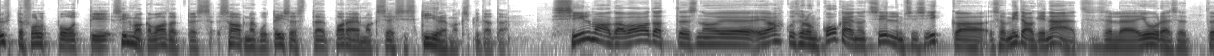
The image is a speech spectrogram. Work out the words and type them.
ühte folkbooti silmaga vaadates saab nagu teisest paremaks ehk siis kiiremaks pidada? silmaga vaadates, no jah, kui sul on kogenud silm, siis ikka sa midagi näed selle juures, et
